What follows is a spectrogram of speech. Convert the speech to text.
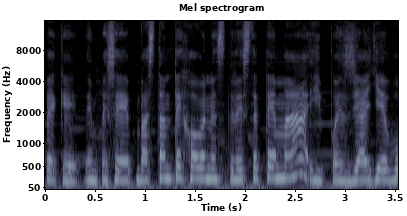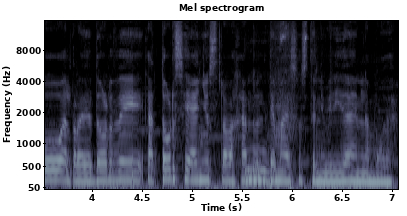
de que empecé bastante joven en este tema y pues ya llevo alrededor de 14 años trabajando el tema de sostenibilidad en la moda.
